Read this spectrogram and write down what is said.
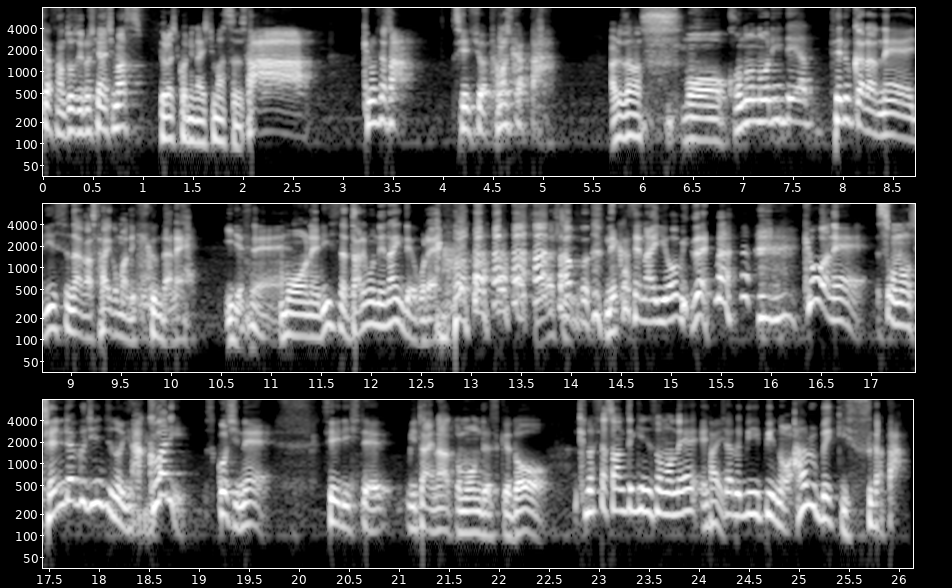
市川さんどうぞよろしくお願いします。よろしくお願いします。さあ、木下さん、先週は楽しかった。ありがとうございます。もう、このノリでやってるからね、リスナーが最後まで聞くんだね。いいですね。もうね、リスナー誰も寝ないんだよ、これ。多分、寝かせないよ、みたいな。今日はね、その戦略人事の役割、少しね、整理してみたいなと思うんですけど、木下さん的にそのね、はい HRBP のあるべき姿、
